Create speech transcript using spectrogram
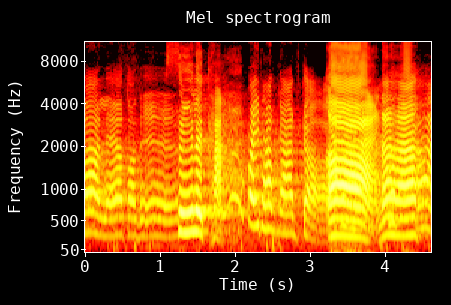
บ้านแล้วตอนนี้ ซื้อเลยค่ะ ไปทำงานก่อน อ่า นะคะค่ะ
